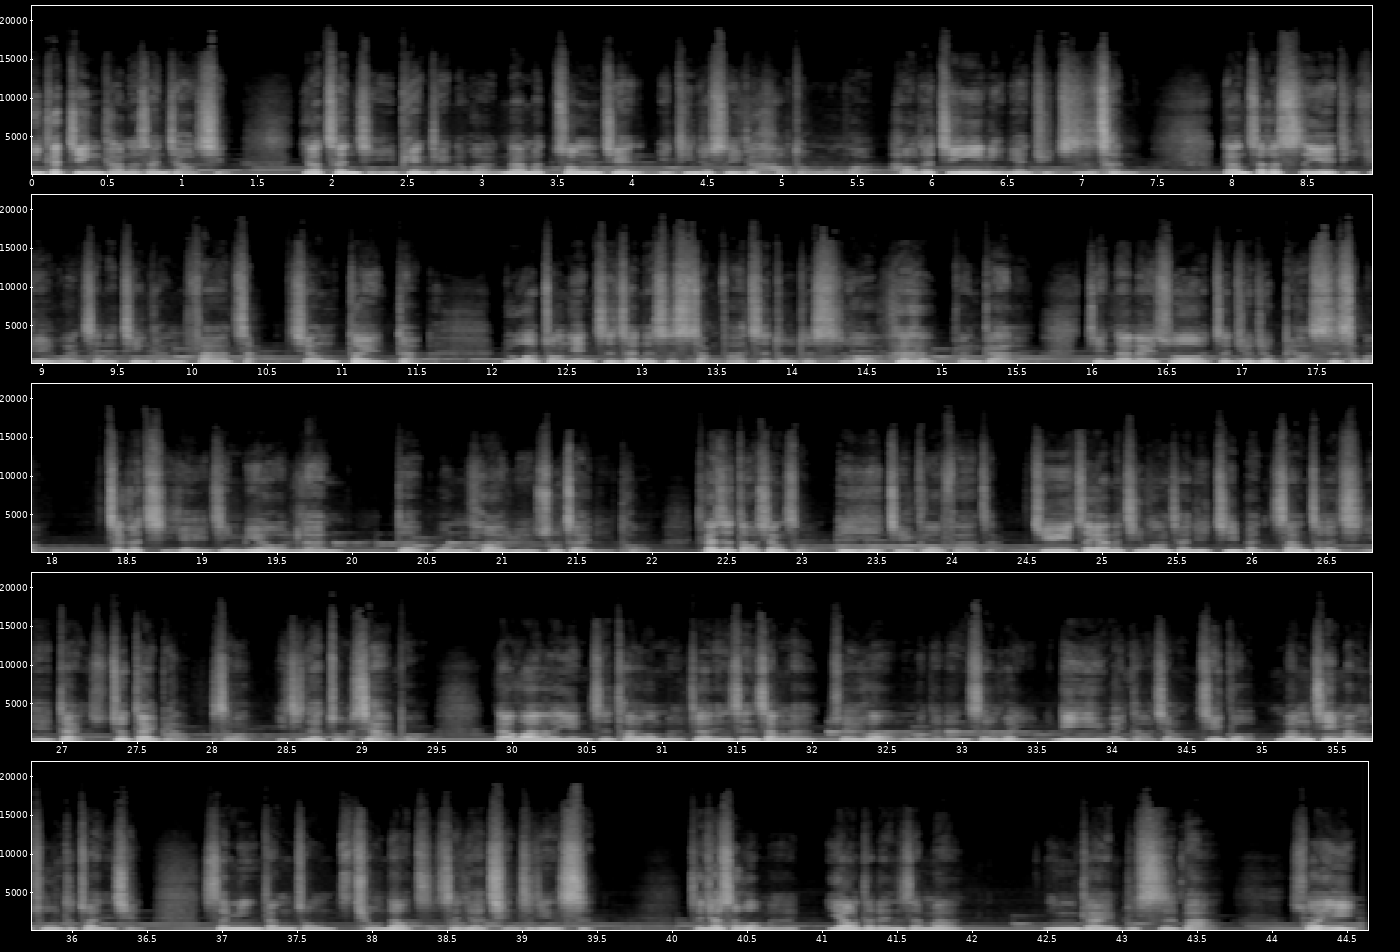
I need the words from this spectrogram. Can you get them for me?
一个健康的三角形要撑起一片天的话，那么中间一定就是一个好的文化、好的经营理念去支撑，让这个事业体可以完善的健康发展。相对的。如果中间支撑的是赏罚制度的时候，哈哈，尴尬了。简单来说，这就就表示什么？这个企业已经没有人的文化元素在里头，开始导向什么利益结构发展。基于这样的情况下去，基本上这个企业代就代表什么？已经在走下坡。那换而言之，套用我们个人身上呢？最后我们的人生会以利益为导向，结果忙进忙出的赚钱，生命当中穷到只剩下钱这件事。这就是我们要的人生吗？应该不是吧。所以，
